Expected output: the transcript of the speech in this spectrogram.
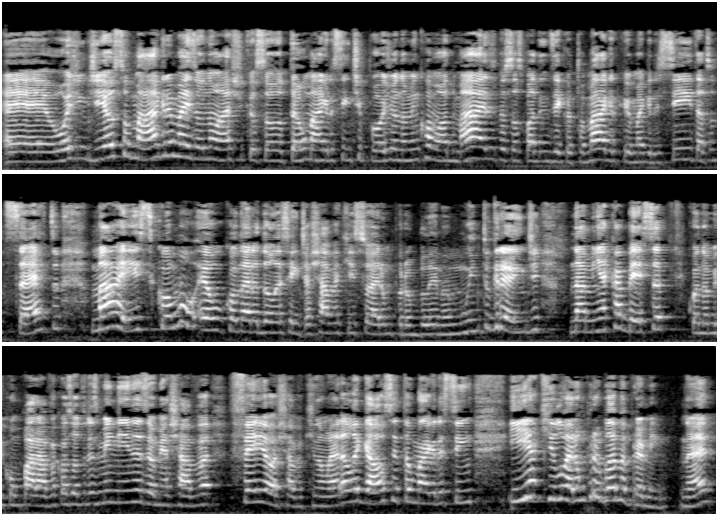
É, hoje em dia eu sou magra, mas eu não acho que eu sou tão magra assim. Tipo, hoje eu não me incomodo mais. As pessoas podem dizer que eu tô magra, que eu emagreci, tá tudo certo. Mas, como eu, quando era adolescente, achava que isso era um problema muito grande, na minha cabeça, quando eu me comparava com as outras meninas, eu me achava feia, eu achava que não era legal ser tão magra assim. E aquilo era um problema para mim, né?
